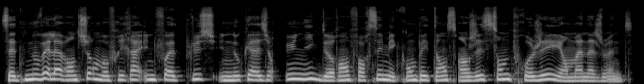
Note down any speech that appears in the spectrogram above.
Cette nouvelle aventure m'offrira une fois de plus une occasion unique de renforcer mes compétences en gestion de projet et en management.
